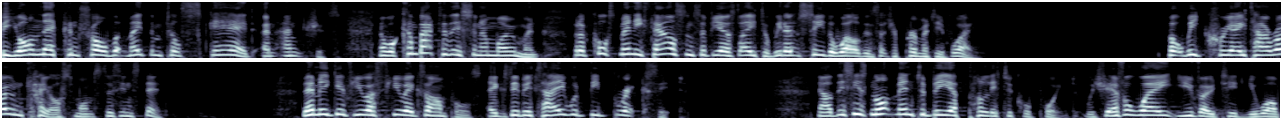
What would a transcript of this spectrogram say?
beyond their control that made them feel scared and anxious. Now, we'll come back to this in a moment. But of course, many thousands of years later, we don't see the world in such a primitive way. But we create our own chaos monsters instead. Let me give you a few examples. Exhibit A would be Brexit. Now, this is not meant to be a political point. Whichever way you voted, you are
